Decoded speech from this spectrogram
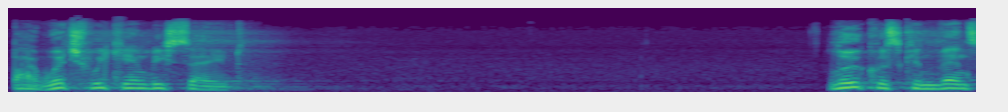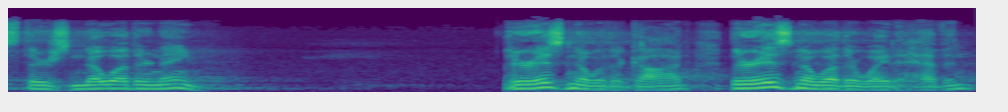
by which we can be saved. Luke was convinced there's no other name. There is no other God. There is no other way to heaven.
